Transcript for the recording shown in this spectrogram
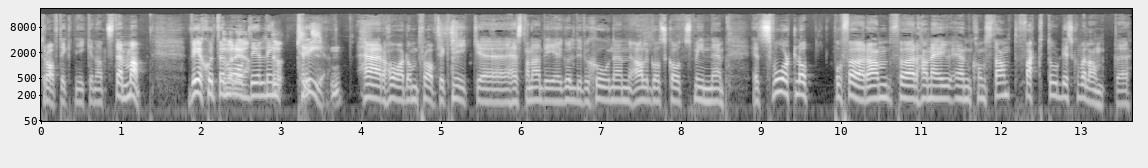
travtekniken att stämma. V75 avdelning 3. Mm. Här har de travteknik, eh, hästarna. Det är gulddivisionen, Algot Scotts minne. Ett svårt lopp på förhand, för han är ju en konstant faktor, Disco Valante.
